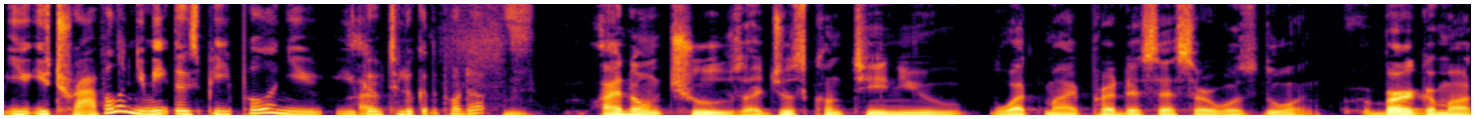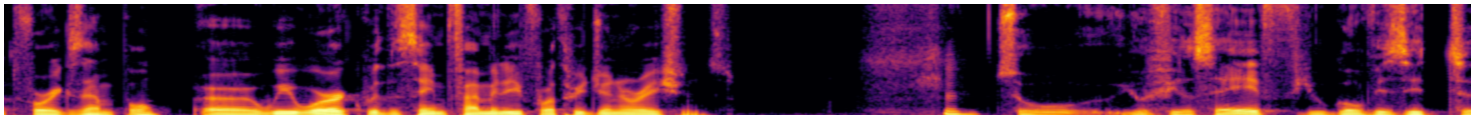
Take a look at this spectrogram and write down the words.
you, you travel and you meet those people and you, you go to look at the products? I don't choose. I just continue what my predecessor was doing. Bergamot, for example, uh, we work with the same family for three generations. So you feel safe. You go visit uh,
